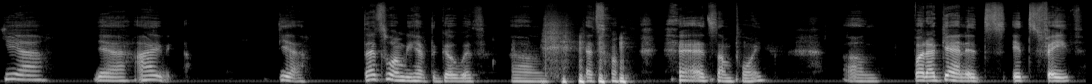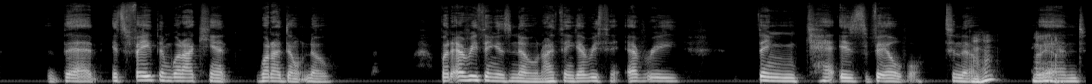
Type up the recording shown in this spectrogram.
Yeah. Yeah. I. Yeah. That's one we have to go with um, at some at some point. Um, but again, it's it's faith that it's faith in what I can't, what I don't know. But everything is known. I think everything everything ca- is available to know. Mhm. Oh, yeah. And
